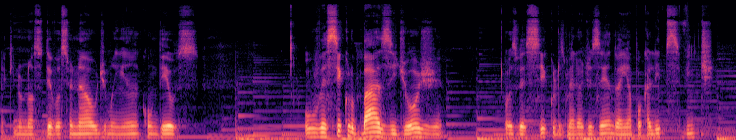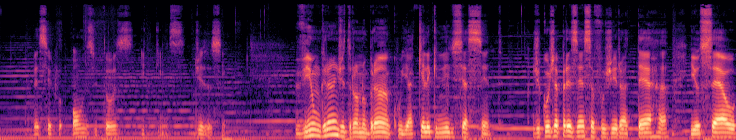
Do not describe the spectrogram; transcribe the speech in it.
aqui no nosso devocional de manhã com Deus. O versículo base de hoje, os versículos, melhor dizendo, é em Apocalipse 20, versículo 11, 12 e 15. Diz assim: Vi um grande trono branco e aquele que nele se assenta, de cuja presença fugiram a terra e o céu,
